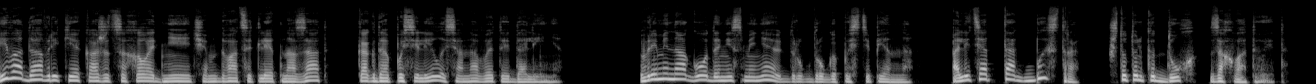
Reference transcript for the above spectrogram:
и вода в реке кажется холоднее, чем 20 лет назад, когда поселилась она в этой долине. Времена года не сменяют друг друга постепенно, а летят так быстро, что только дух захватывает.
